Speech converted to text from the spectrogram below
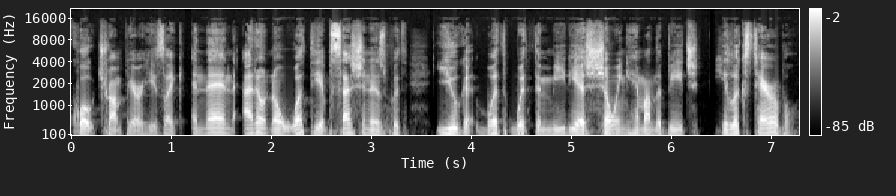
quote Trump here. He's like, and then I don't know what the obsession is with you with with the media showing him on the beach. He looks terrible.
